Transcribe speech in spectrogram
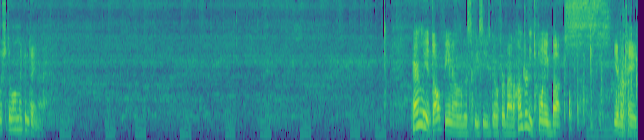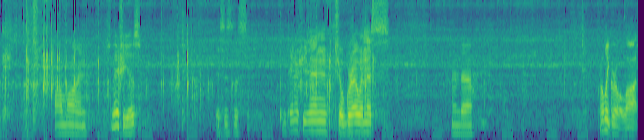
We're still on the container. Apparently adult females of this species go for about 120 bucks, give or take, online. So there she is. This is the container she's in. She'll grow in this. And, uh, probably grow a lot.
